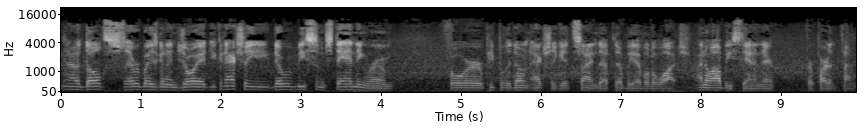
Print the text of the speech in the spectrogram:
you know, adults, everybody's going to enjoy it. You can actually, there will be some standing room for people that don't actually get signed up. They'll be able to watch. I know I'll be standing there for part of the time.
